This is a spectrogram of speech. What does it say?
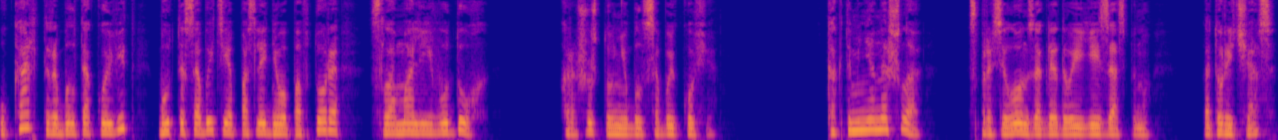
У Картера был такой вид, будто события последнего повтора сломали его дух. Хорошо, что у нее был с собой кофе. «Как ты меня нашла?» — спросил он, заглядывая ей за спину. «Который час?»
